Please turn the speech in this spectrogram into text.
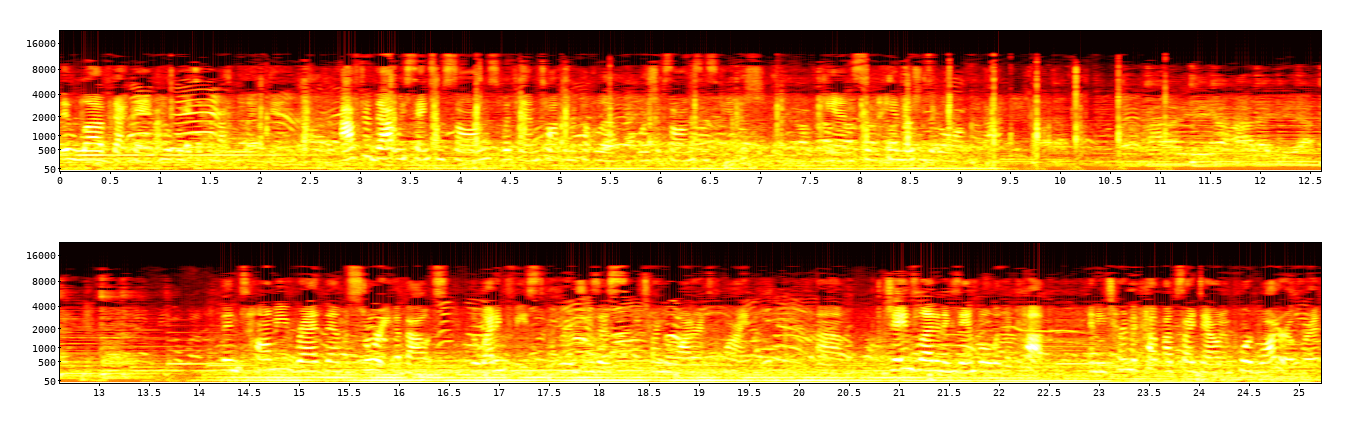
they loved that game. I hope we get to come back and play it again. After that, we sang some songs with them, taught them a couple of worship songs in Spanish, and some hand motions that go along with that. Then Tommy read them a story about the wedding feast where Jesus turned the water into wine. Um, James led an example with a cup, and he turned the cup upside down and poured water over it,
